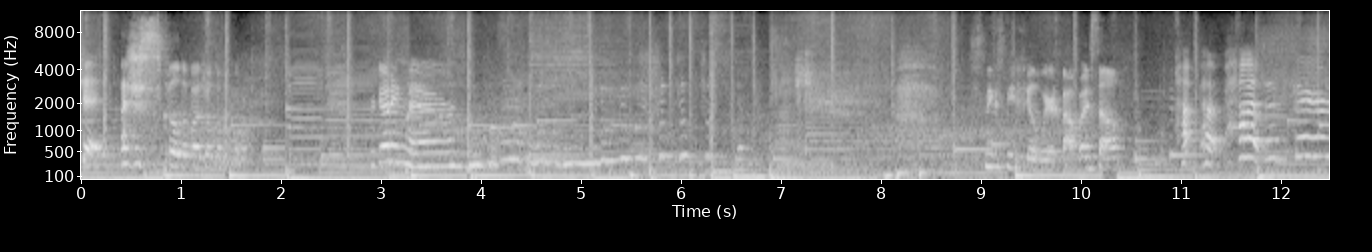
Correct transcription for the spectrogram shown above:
shit, I just spilled a bunch on the floor. We're getting there. this makes me feel weird about myself. Pat, pat, pat, is there.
